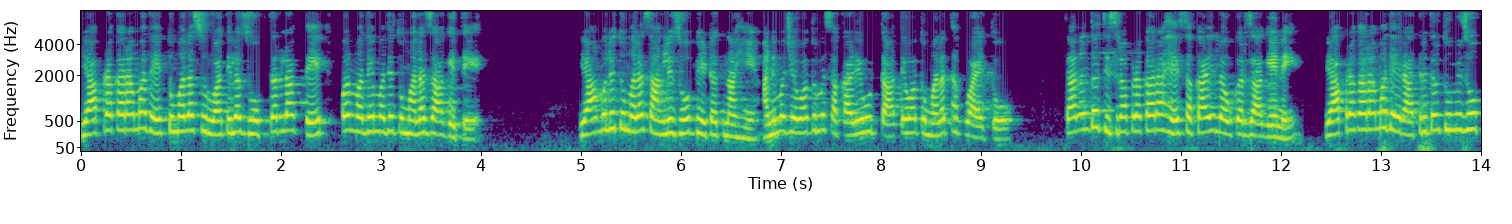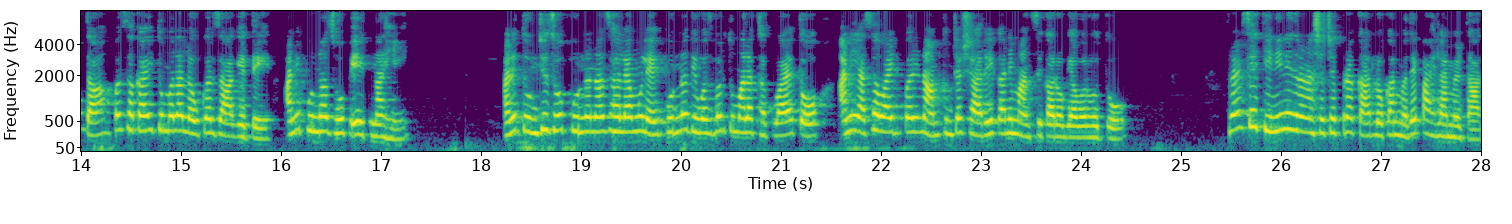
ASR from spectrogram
या प्रकारामध्ये तुम्हाला सुरुवातीला झोप तर लागते पण मध्ये मध्ये तुम्हाला जाग येते. यामुळे तुम्हाला चांगली झोप भेटत नाही आणि मग जेव्हा तुम्ही सकाळी उठता तेव्हा तुम्हाला थकवा येतो. त्यानंतर तिसरा प्रकार आहे सकाळी लवकर जाग येणे. या प्रकारामध्ये रात्री तर तुम्ही झोपता पण सकाळी तुम्हाला लवकर जाग येते आणि पुन्हा झोप येत नाही. आणि तुमची झोप पूर्ण न झाल्यामुळे पूर्ण दिवसभर तुम्हाला थकवा येतो आणि याचा वाईट परिणाम तुमच्या शारीरिक आणि मानसिक आरोग्यावर होतो. फ्रेंड्स हे तिन्ही निद्रानाशाचे प्रकार लोकांमध्ये पाहायला मिळतात.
